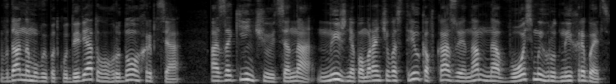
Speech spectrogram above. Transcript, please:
в даному випадку 9-го грудного хребця, а закінчується на нижня помаранчева стрілка вказує нам на 8-й грудний хребець.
